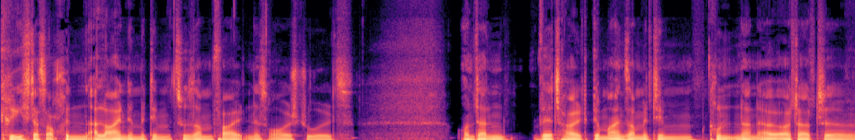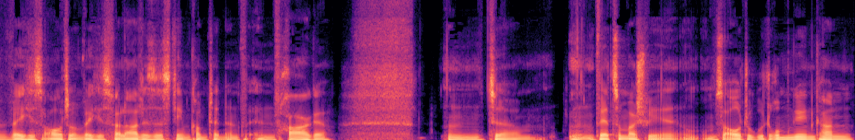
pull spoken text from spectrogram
Kriege ich das auch hin, alleine mit dem Zusammenfalten des Rollstuhls? Und dann wird halt gemeinsam mit dem Kunden dann erörtert, äh, welches Auto und welches Verladesystem kommt denn in, in Frage. Und ähm, wer zum Beispiel ums Auto gut rumgehen kann,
